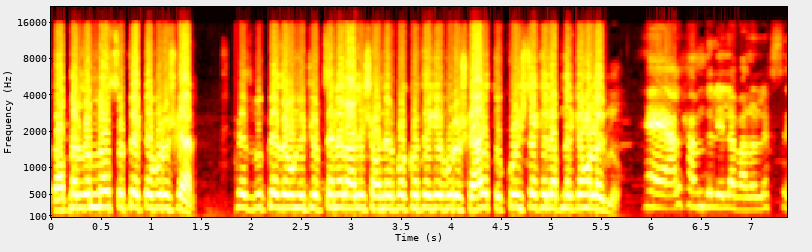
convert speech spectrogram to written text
তো আপনার জন্য ছোট্ট একটা পুরস্কার। ফেসবুক পেজ এবং ইউটিউব চ্যানেল আলী শাওনের পক্ষ থেকে পুরস্কার। তো কুইজটা খেলে আপনার কেমন লাগল? হ্যাঁ আলহামদুলিল্লাহ ভালো লাগছে।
